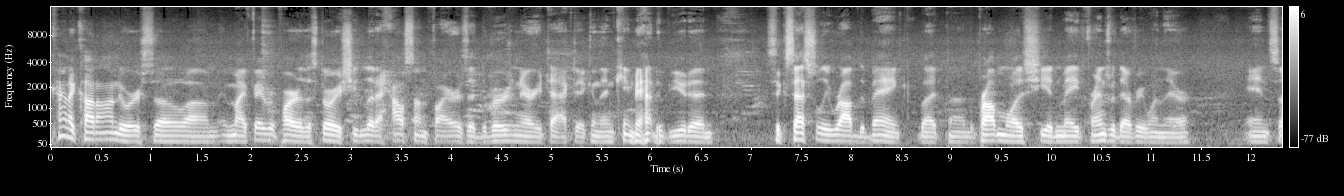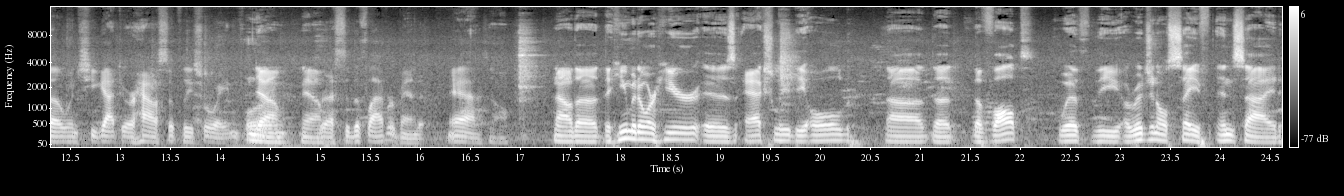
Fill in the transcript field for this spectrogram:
kind of caught on to her. So, um, in my favorite part of the story, she lit a house on fire as a diversionary tactic, and then came down to Buda and successfully robbed the bank. But uh, the problem was she had made friends with everyone there, and so when she got to her house, the police were waiting for yeah, her. Yeah, arrested the flapper bandit. Yeah. So. Now the the humidor here is actually the old uh, the the vault with the original safe inside,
